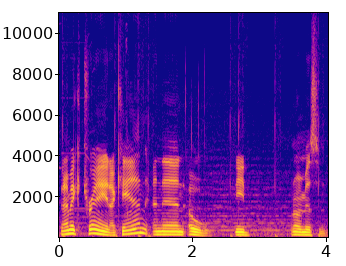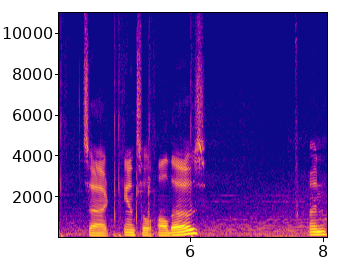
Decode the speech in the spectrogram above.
Can I make a train? I can, and then oh, need. What am I missing? Let's uh, cancel all those. One,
